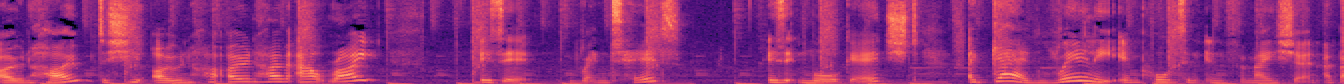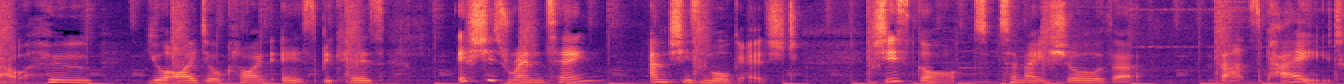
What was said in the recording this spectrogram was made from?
own home? Does she own her own home outright? Is it rented? Is it mortgaged? Again, really important information about who your ideal client is because if she's renting and she's mortgaged, she's got to make sure that that's paid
